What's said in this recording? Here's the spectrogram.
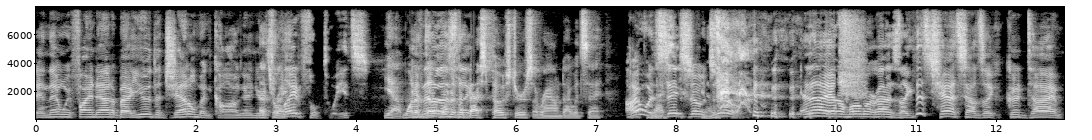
And then we find out about you, the Gentleman Kong, and your That's right. delightful tweets. Yeah, one of the one of the best posters around, I would say. I would Nice. say so You know? too. And then I had a moment where I was like, this chat sounds like a good time.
